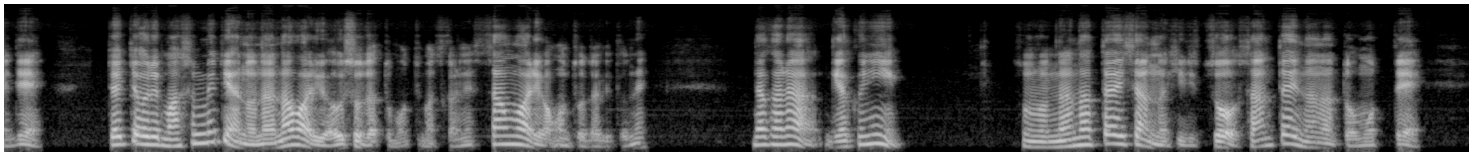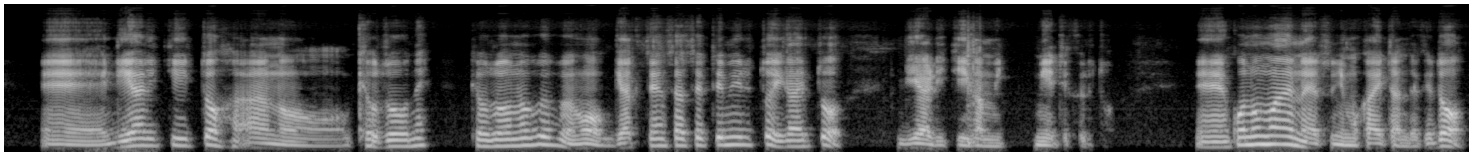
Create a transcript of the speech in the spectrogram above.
違いで、だいたい俺マスメディアの7割は嘘だと思ってますからね。3割は本当だけどね。だから逆に、その7対3の比率を3対7と思って、えー、リアリティと、あの、虚像ね、虚像の部分を逆転させてみると意外とリアリティが見えてくると。えー、この前のやつにも書いたんだけど、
